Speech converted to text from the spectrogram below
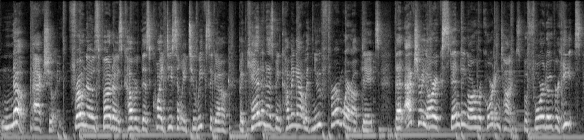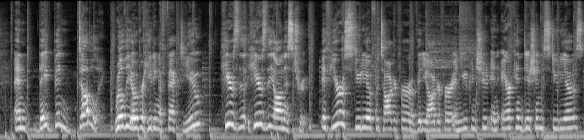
No, actually. Froknows Photos covered this quite decently two weeks ago, but Canon has been coming out with new firmware updates that actually are extending our recording times before it overheats, and they've been doubling. Will the overheating affect you? Here's the, here's the honest truth. If you're a studio photographer or videographer and you can shoot in air-conditioned studios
